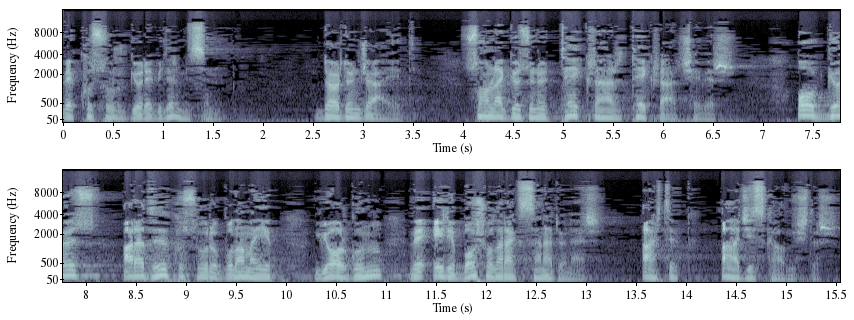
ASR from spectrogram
ve kusur görebilir misin? Dördüncü ayet. Sonra gözünü tekrar tekrar çevir. O göz aradığı kusuru bulamayıp yorgun ve eli boş olarak sana döner. Artık aciz kalmıştır.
